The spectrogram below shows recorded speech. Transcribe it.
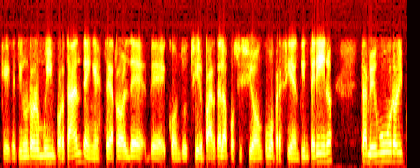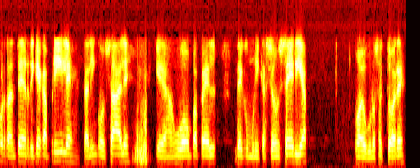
que, tiene un rol muy importante en este rol de, de conducir parte de la oposición como presidente interino. También hubo un rol importante de Enrique Capriles, Stalin González, que han jugado un papel de comunicación seria con algunos sectores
